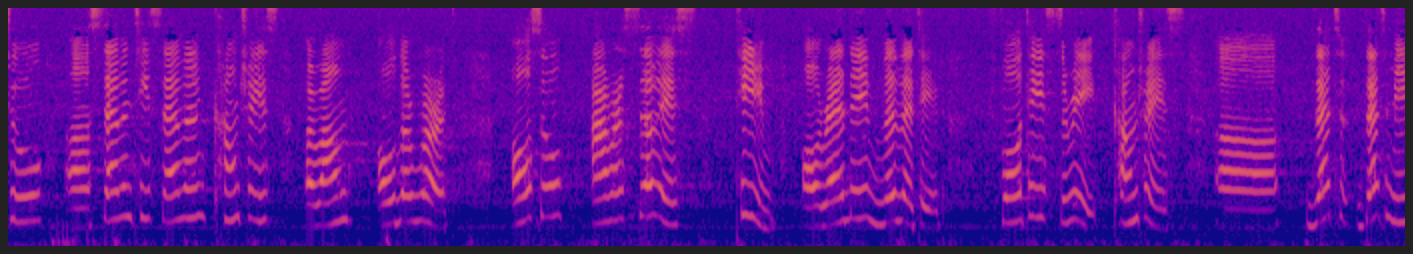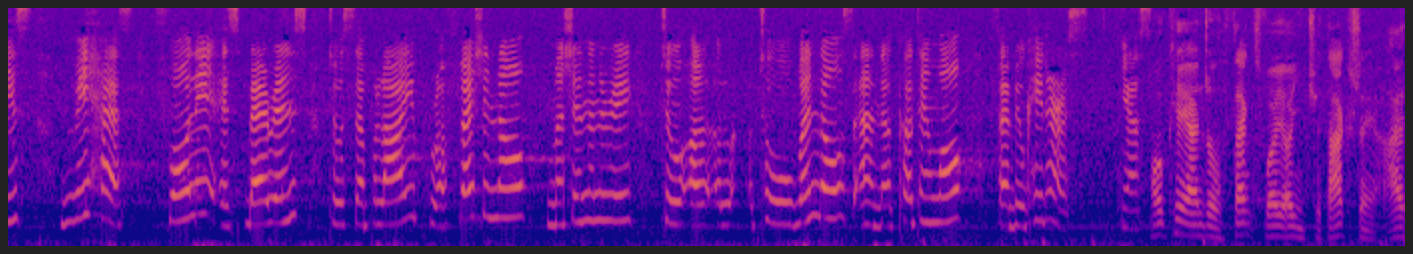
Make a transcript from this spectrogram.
to uh, 77 countries around all the world. Also, our service team already visited 43 countries. Uh, that, that means we have fully experience to supply professional machinery to, uh, to windows and curtain wall fabricators. Yes. Okay, Andrew, thanks for your introduction. I,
